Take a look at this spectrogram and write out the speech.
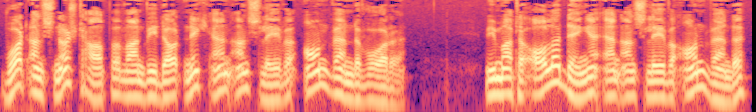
wordt ons niet helpen, wanneer we dat niet aan ons leven aanwenden worden. We moeten alle dingen aan ons leven aanwenden,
